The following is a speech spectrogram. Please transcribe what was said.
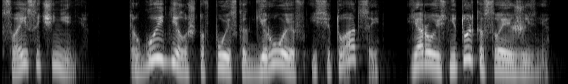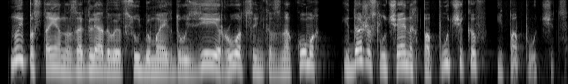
в свои сочинения. Другое дело, что в поисках героев и ситуаций я роюсь не только в своей жизни, но и постоянно заглядывая в судьбы моих друзей, родственников, знакомых и даже случайных попутчиков и попутчиц.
